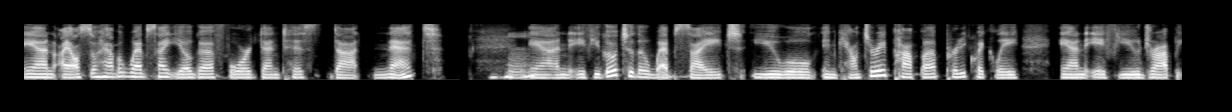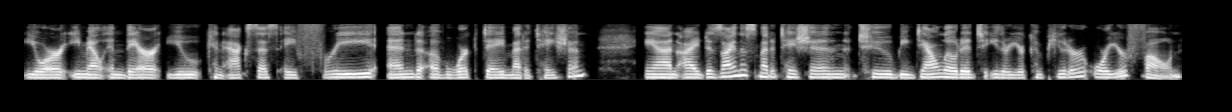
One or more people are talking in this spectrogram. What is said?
And I also have a website, yogafordentists.net. Mm-hmm. And if you go to the website, you will encounter a pop up pretty quickly. And if you drop your email in there, you can access a free end of workday meditation. And I designed this meditation to be downloaded to either your computer or your phone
